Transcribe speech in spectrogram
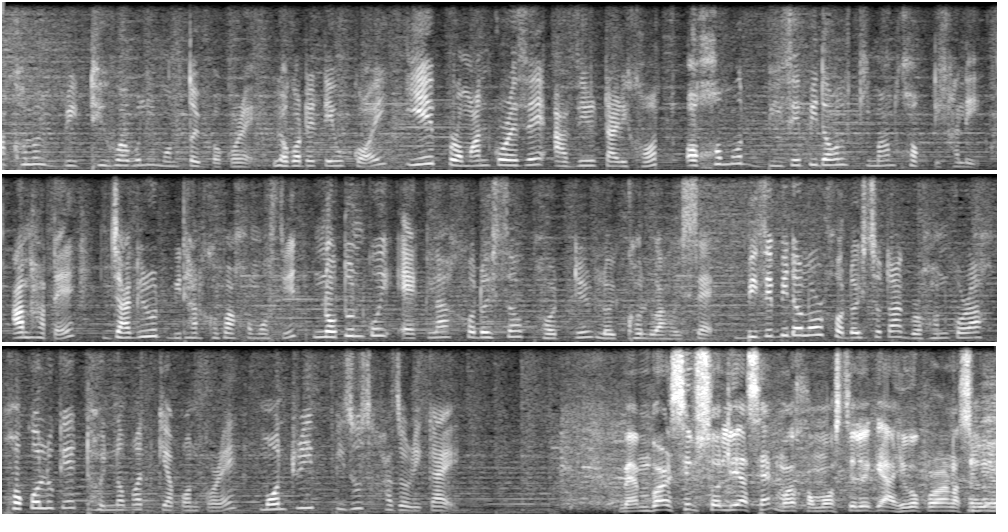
লাখলৈ বৃদ্ধি হোৱা বুলি মন্তব্য কৰে। লগতে তেওঁ কয় ইয়ে প্ৰমাণ কৰে যে আজিৰ তাৰিখত অসমত বিজেপি দল কিমান শক্তিশালী। আনহাতে জাগিৰোড বিধানসভা সমষ্টিত নতুনকৈ এক লাখ সদস্য ভৰ্তিৰ লক্ষ্য লোৱা হৈছে। বিজেপি দলৰ সদস্যতা গ্ৰহণ কৰা সকলোকে ধন্যবাদ জ্ঞাপন কৰে মন্ত্ৰী পীযুষ হাজৰিকাই। মেম্বাৰশ্বিপ চলি আছে মই সমষ্টিলৈকে আহিব পৰা নাছিলোঁ।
